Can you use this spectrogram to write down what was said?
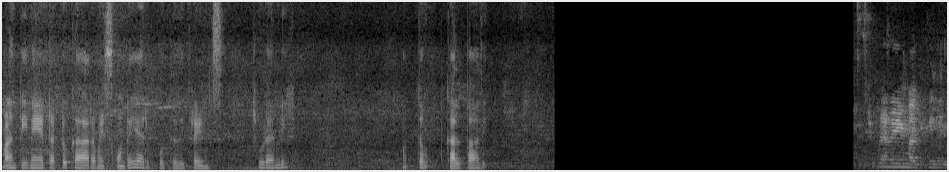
మనం తినేటట్టు కారం వేసుకుంటే సరిపోతుంది ఫ్రెండ్స్. చూడండి. మొత్తం కలపాలి చూడండి మగ్గిన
